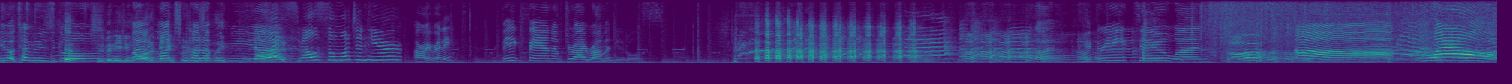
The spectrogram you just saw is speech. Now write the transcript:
You know, 10 minutes ago. She's been eating a lot of vegan lunch food caught up recently. with me. Is that why Yeah. it smells so much in here? All right, ready? Big fan of dry ramen noodles. Hold on. Okay, three, two, one. Ah! Wow!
